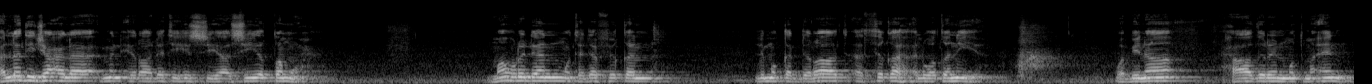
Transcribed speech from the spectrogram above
الذي جعل من إرادته السياسية الطموحة موردا متدفقا لمقدرات الثقة الوطنية وبناء حاضر مطمئن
